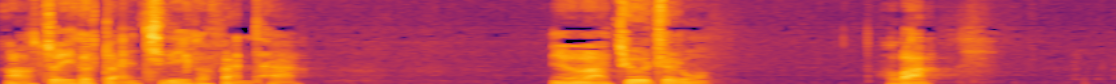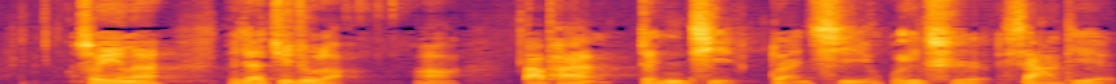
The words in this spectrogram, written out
啊，做一个短期的一个反弹，明白吧？就是这种，好吧？所以呢，大家记住了啊，大盘整体短期维持下跌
